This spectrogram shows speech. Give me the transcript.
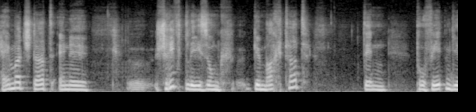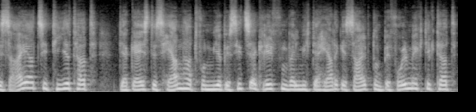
Heimatstadt eine äh, Schriftlesung gemacht hat, den Propheten Jesaja zitiert hat: Der Geist des Herrn hat von mir Besitz ergriffen, weil mich der Herr gesalbt und bevollmächtigt hat.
